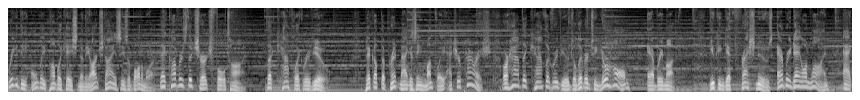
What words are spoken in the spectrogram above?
Read the only publication in the Archdiocese of Baltimore that covers the church full time the Catholic Review. Pick up the print magazine monthly at your parish or have the Catholic Review delivered to your home every month. You can get fresh news every day online at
